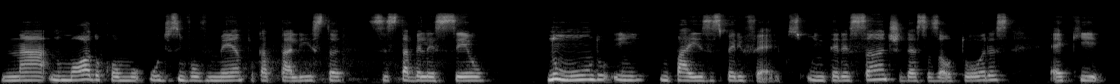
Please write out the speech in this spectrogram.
na, no modo como o desenvolvimento capitalista se estabeleceu no mundo e em países periféricos. O interessante dessas autoras é que,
